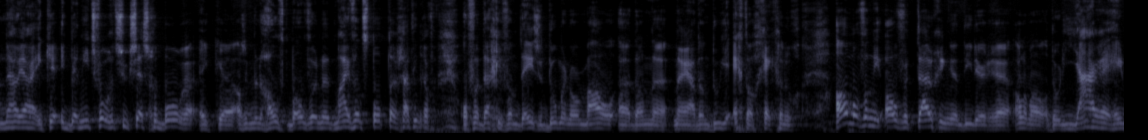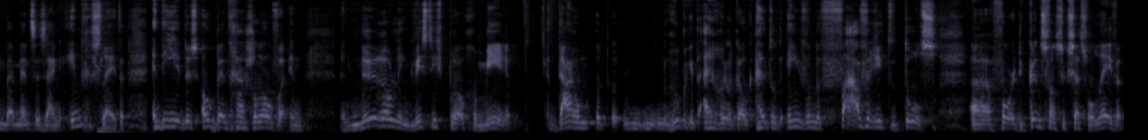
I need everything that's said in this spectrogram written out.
nou ja, ik, ik ben niet voor het succes geboren. Ik, als ik mijn hoofd boven het maaiveld stop, dan gaat hij eraf. Of wat dacht je van deze, doe maar normaal. dan, nou ja, dan doe je echt al gek genoeg. Allemaal van die overtuigingen die er allemaal door de jaren heen bij mensen zijn ingesleten en die je dus ook bent gaan geloven. En met neurolinguistisch programmeren. En daarom eh, roep ik het eigenlijk ook uit tot een van de favoriete tools uh, voor de kunst van succesvol leven.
